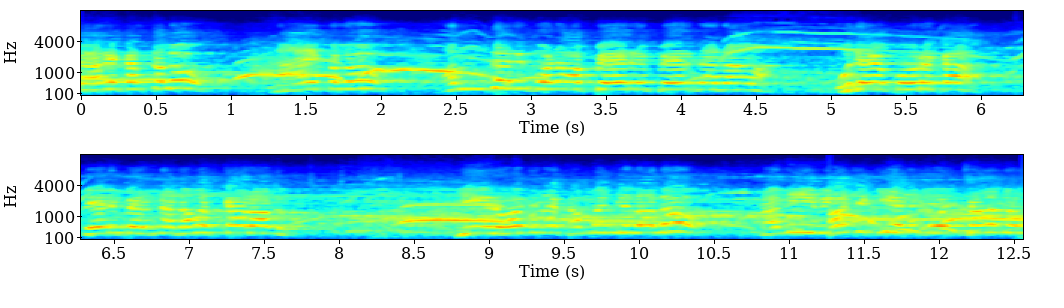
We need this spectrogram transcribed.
కార్యకర్తలు నాయకులు అందరి కూడా పేరు పేరున ఉదయపూర్వక పేరు పేరున నమస్కారాలు. ఈ రోజున ఖమ్మం జిల్లాలో కవి రాజకీయానికి వచ్చాను.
